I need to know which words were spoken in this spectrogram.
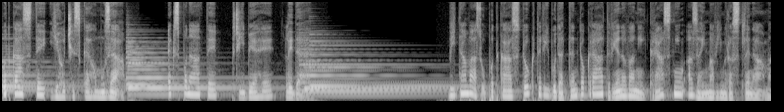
Podcasty Jihočeského muzea. Exponáty, příběhy, lidé. Vítám vás u podcastu, který bude tentokrát věnovaný krásným a zajímavým rostlinám.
